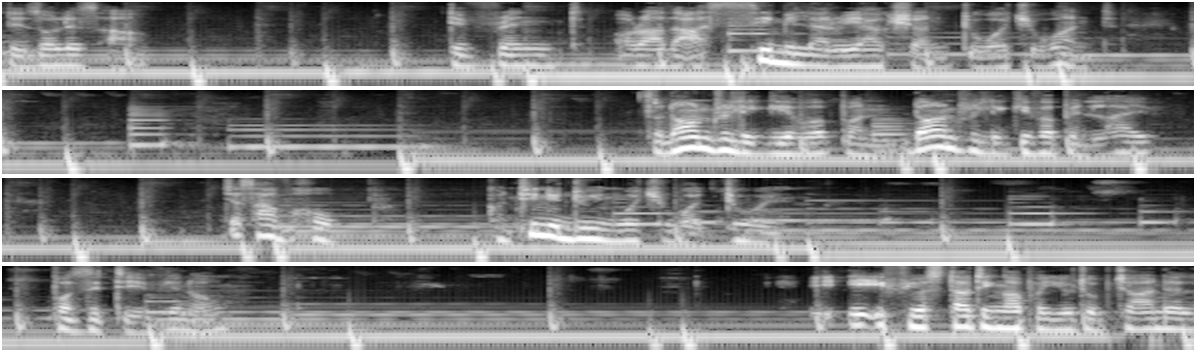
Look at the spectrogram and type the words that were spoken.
there's always a different or rather a similar reaction to what you want. So don't really give up on don't really give up in life. Just have hope. Continue doing what you are doing. Positive, you know. If you're starting up a YouTube channel,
